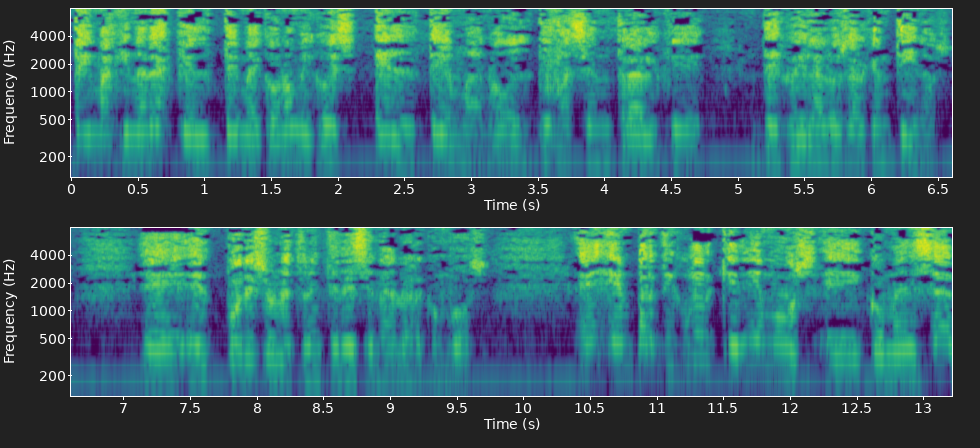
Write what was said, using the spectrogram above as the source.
te imaginarás que el tema económico es el tema, ¿no? El tema central que desvela a los argentinos. Eh, eh, por eso nuestro interés en hablar con vos. en particular queríamos comenzar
